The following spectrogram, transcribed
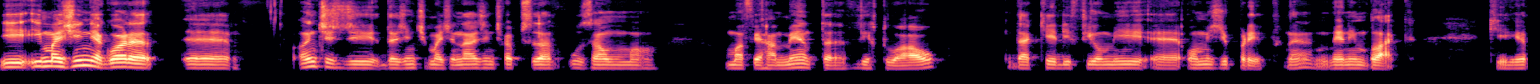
E imagine agora, é, antes de da gente imaginar, a gente vai precisar usar uma, uma ferramenta virtual daquele filme é, Homens de Preto, né? Men in Black, que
